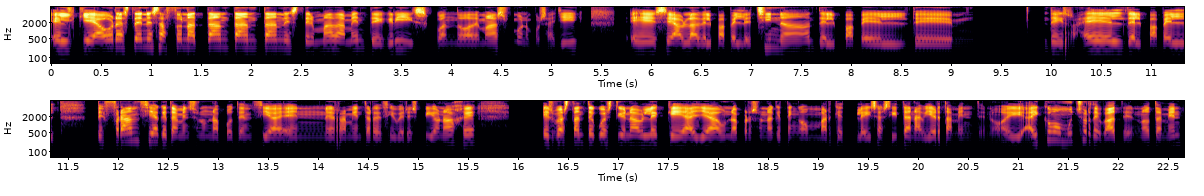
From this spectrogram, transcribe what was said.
el que ahora esté en esa zona tan, tan, tan extremadamente gris, cuando además, bueno, pues allí eh, se habla del papel de China, del papel de, Israel, del papel de Francia, que también son una potencia en herramientas de ciberespionaje, es bastante cuestionable que haya una persona que tenga un marketplace así tan abiertamente, ¿no? Hay, hay, como muchos debates, ¿no? También,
